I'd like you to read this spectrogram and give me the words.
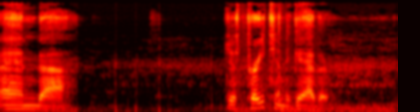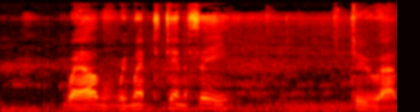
And uh, just preaching together. Well, we went to Tennessee to uh,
